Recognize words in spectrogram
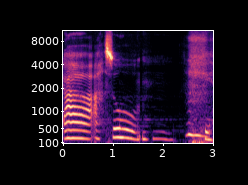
Ah, ach so. Mhm. Okay.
